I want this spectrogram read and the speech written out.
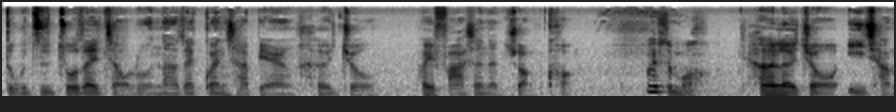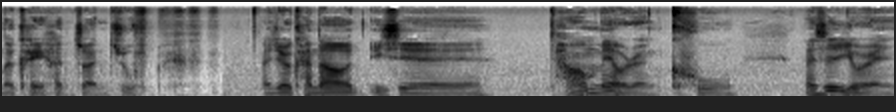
独自坐在角落，然后在观察别人喝酒会发生的状况。为什么？喝了酒异常的可以很专注，我就看到一些好像没有人哭，但是有人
